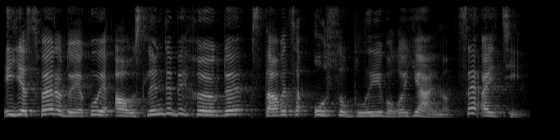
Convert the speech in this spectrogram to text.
І є сфера, до якої Ausländerbehörde ставиться особливо лояльно це IT.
